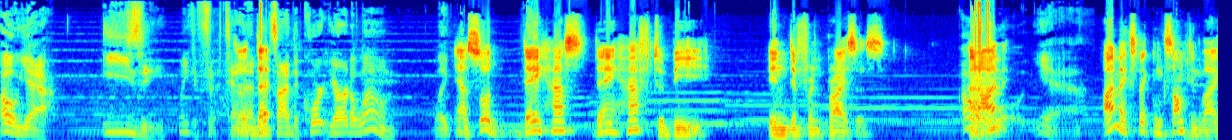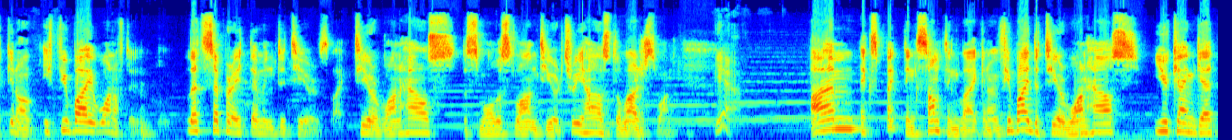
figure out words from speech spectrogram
oh yeah, easy. We can fit ten So of them inside the courtyard alone. Like Yeah, so they has they have to be in different prices. oh and I'm- yeah. I'm expecting something like, you know, if you buy one of the let's separate them into tiers, like tier 1 house, the smallest one, tier 3 house, the largest one. Yeah. I'm expecting something like, you know, if you buy the tier 1 house, you can get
